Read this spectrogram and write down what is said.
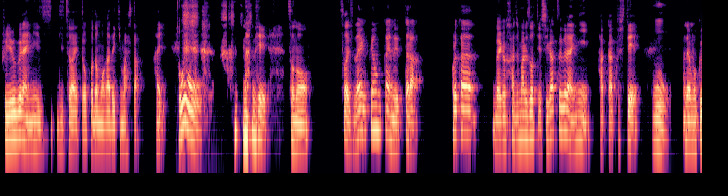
冬ぐらいに、実は、えっと、子供ができました。はい。おお なんで、その、そうです。大学4回の言ったら、これから大学始まるぞっていう4月ぐらいに発覚して、おおでも僕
